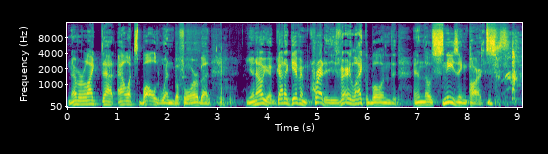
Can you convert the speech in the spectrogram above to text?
never liked that Alex Baldwin before, but." You know, you got to give him credit. He's very likable in in those sneezing parts.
